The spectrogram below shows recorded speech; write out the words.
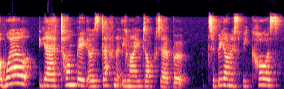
Well, yeah, Tom Baker is definitely my doctor, but to be honest, because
